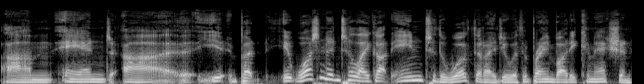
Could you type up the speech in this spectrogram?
Um, and uh, but it wasn't until I got into the work that I do with the brain body connection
